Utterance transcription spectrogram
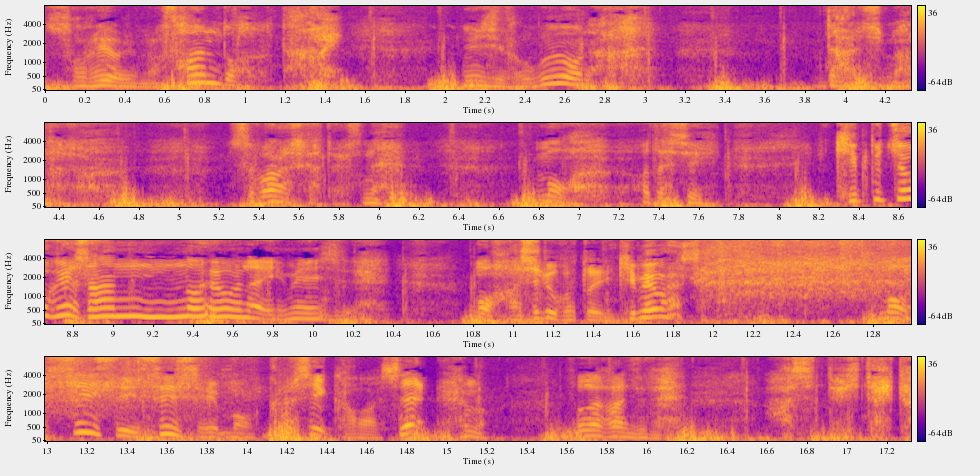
それよりも3度高い26度の中、男子マラソン、素晴らしかったですね。もう私、キプチョゲさんのようなイメージで、もう走ることに決めました。もうスイスイスイスイ、もう苦しい顔はして、そんな感じで走っていきたいと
